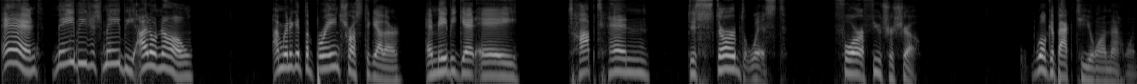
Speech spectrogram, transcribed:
and maybe just maybe I don't know. I'm gonna get the brain trust together and maybe get a top ten Disturbed list for a future show. We'll get back to you on that one.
